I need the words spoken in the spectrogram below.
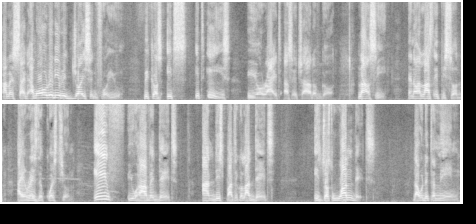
I'm excited. I'm already rejoicing for you because it's it is your right as a child of God. Now, see, in our last episode, I raised the question: If you have a date, and this particular date is just one date that will determine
